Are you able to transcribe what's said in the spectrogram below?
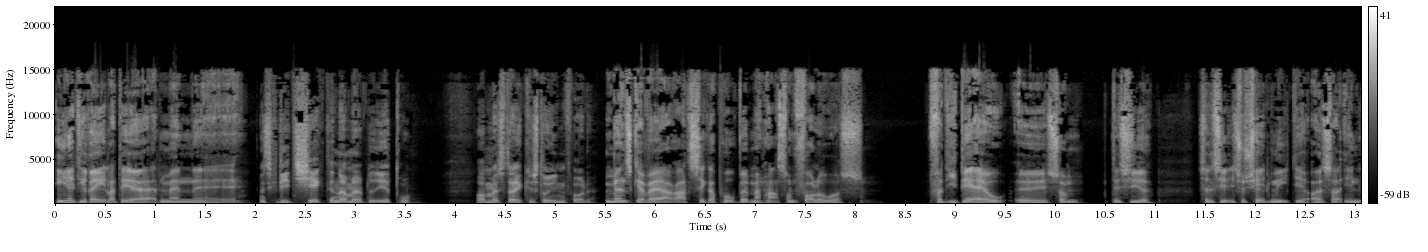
En af de regler, det er, at man, øh, Man skal lige tjekke det, når man er blevet ædru. Og man stadig kan stå inden for det. man skal være ret sikker på, hvem man har som followers. Fordi det er jo, øh, som det siger, selv siger, et socialt medie, altså en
